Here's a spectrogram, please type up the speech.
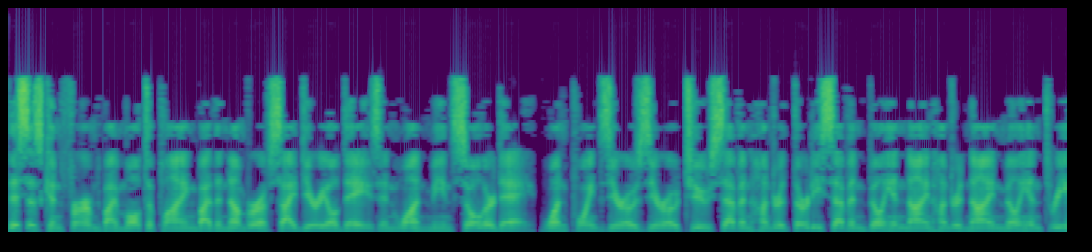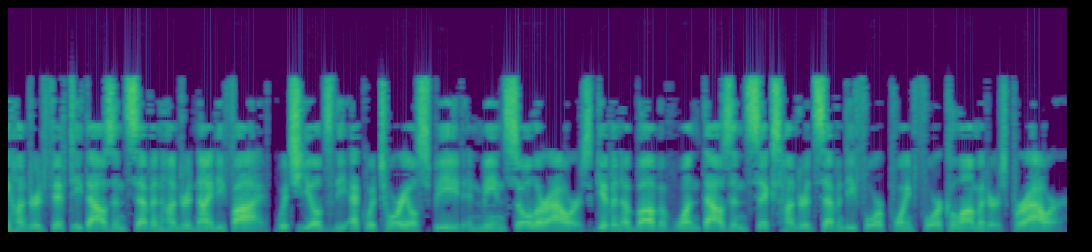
This is confirmed by multiplying by the number of sidereal days in one mean solar day, 1.002737,909,350,795, which yields the equatorial speed in mean solar hours given above of 1,674.4 km per hour.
